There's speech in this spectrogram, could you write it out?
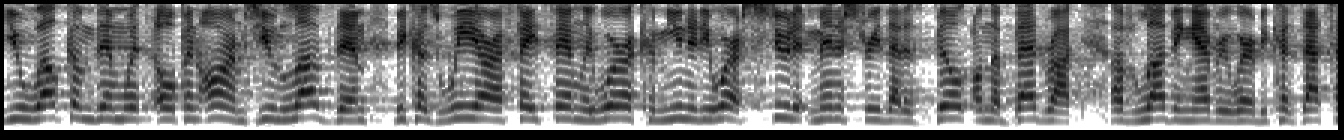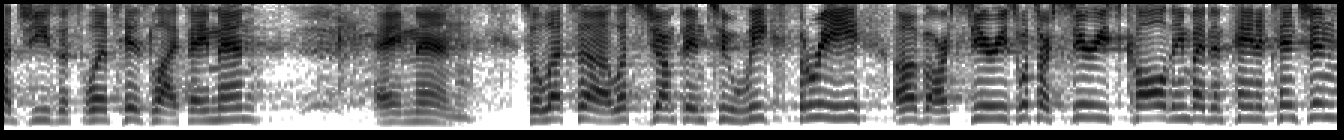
you welcome them with open arms. You love them because we are a faith family. We're a community. We're a student ministry that is built on the bedrock of loving everywhere because that's how Jesus lived his life. Amen? Amen. So let's, uh, let's jump into week three of our series. What's our series called? Anybody been paying attention?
